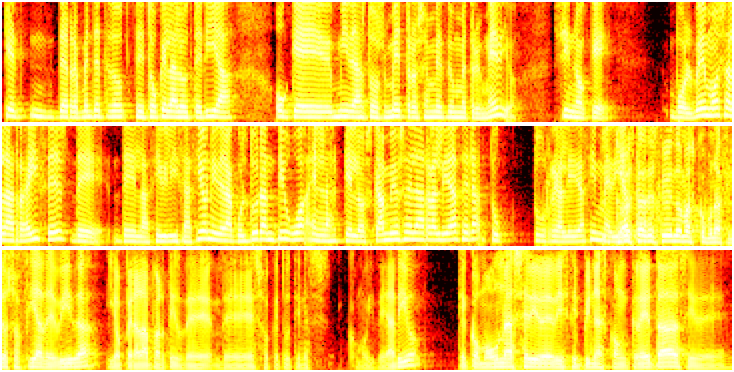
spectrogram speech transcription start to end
que de repente te, to- te toque la lotería o que midas dos metros en vez de un metro y medio, sino que volvemos a las raíces de, de la civilización y de la cultura antigua en las que los cambios de la realidad era tu, tu realidad Tú- Tú lo inmediata. estás describiendo más como una filosofía de vida y operar a partir de, de eso que tú tienes como ideario, que como una serie de disciplinas concretas y de...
